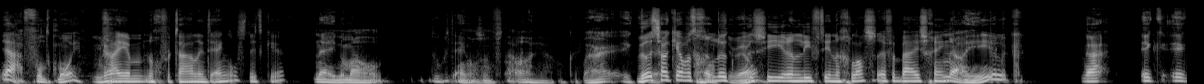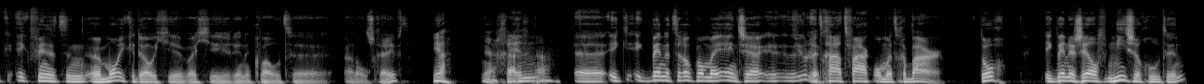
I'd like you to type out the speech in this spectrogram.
Ja, vond ik mooi. Ja. Ga je hem nog vertalen in het Engels dit keer? Nee, normaal doe ik het Engels en vertalen. Oh ja, oké. Maar ik, Wil, eh, zou ik jou wat geluk, dankjewel. plezier en liefde in een glas even bijschenken? Nou, heerlijk. Nou, ik, ik, ik vind het een, een mooi cadeautje wat je hier in een quote eh, aan ons geeft. Ja, graag En-. Eh, ik, ik ben het er ook wel mee eens. Ja, eh, het gaat vaak om het gebaar, toch? Ik ben er zelf niet zo goed in.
